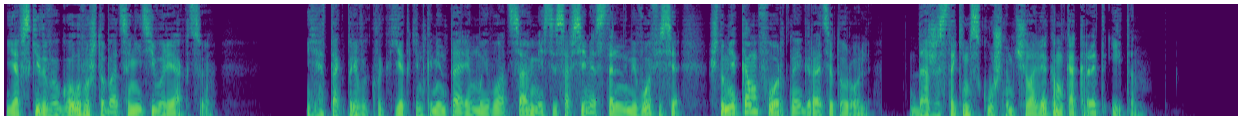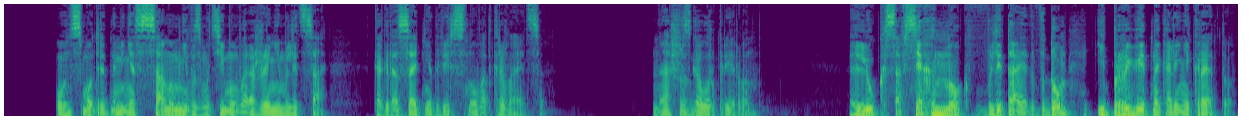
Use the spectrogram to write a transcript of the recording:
Я вскидываю голову, чтобы оценить его реакцию. Я так привыкла к едким комментариям моего отца вместе со всеми остальными в офисе, что мне комфортно играть эту роль, даже с таким скучным человеком, как Ред Итан. Он смотрит на меня с самым невозмутимым выражением лица, когда задняя дверь снова открывается. Наш разговор прерван. Люк со всех ног влетает в дом и прыгает на колени к Ретту.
